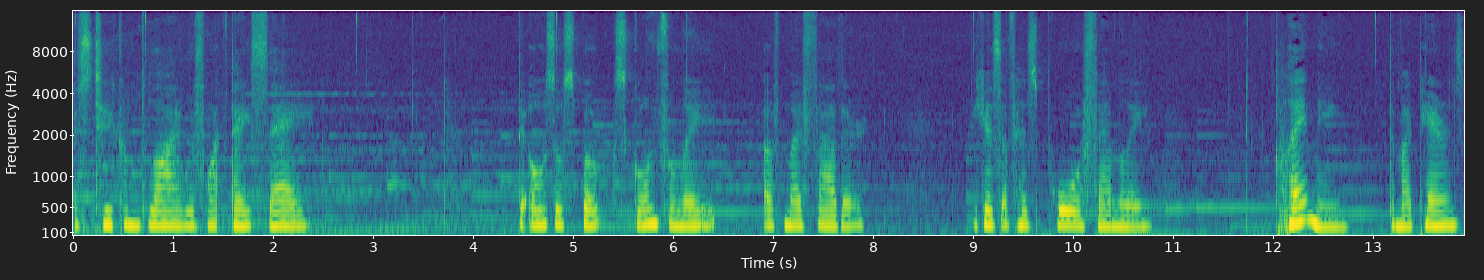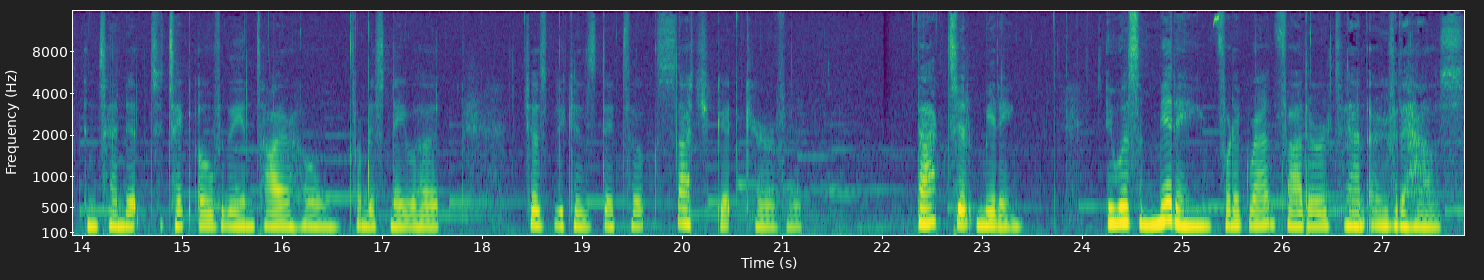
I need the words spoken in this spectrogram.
is to comply with what they say. They also spoke scornfully of my father because of his poor family, claiming that my parents intended to take over the entire home from this neighborhood just because they took such good care of it. Back to the meeting. It was a meeting for the grandfather to hand over the house,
